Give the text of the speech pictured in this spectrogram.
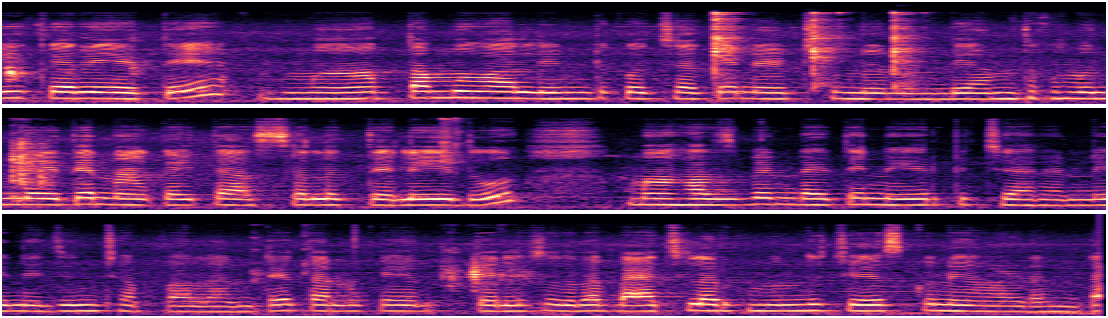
ఈ కర్రీ అయితే మా అత్తమ్మ వాళ్ళ ఇంటికి వచ్చాకే నేర్చుకున్నానండి. అంతకుముందు అయితే నాకైతే అస్సలు తెలియదు మా హస్బెండ్ అయితే నేర్పించారండి నిజం చెప్పాలంటే. తనకే తెలుసు కదా బ్యాచిలర్కి ముందు చేసుకునేవాడంట.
